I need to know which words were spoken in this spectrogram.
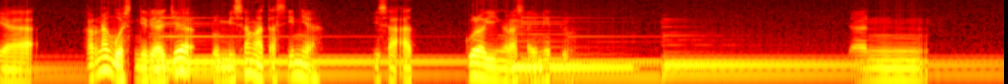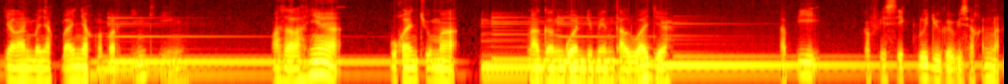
Ya, karena gue sendiri aja belum bisa ngatasinnya di saat gue lagi ngerasain itu. Dan jangan banyak-banyak overthinking. Masalahnya bukan cuma kena gangguan di mental lu aja, tapi ke fisik lu juga bisa kena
